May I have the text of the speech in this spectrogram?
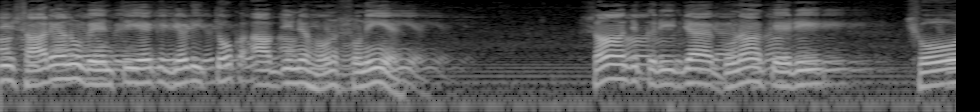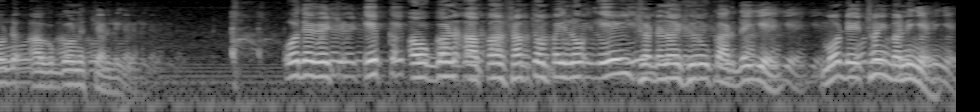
ਜੀ ਸਾਰਿਆਂ ਨੂੰ ਬੇਨਤੀ ਹੈ ਕਿ ਜਿਹੜੀ ਤੁਕ ਆਪ ਜੀ ਨੇ ਹੁਣ ਸੁਣੀ ਹੈ, ਸਾਂਝ ਕਰੀਜੈ ਗੁਣਾ ਕੇਰੀ, ਛੋੜ ਅਵਗੁਣ ਚੱਲੀਏ ਉਹਦੇ ਵਿੱਚ ਇੱਕ ਔਗਣ ਆਪਾਂ ਸਭ ਤੋਂ ਪਹਿਲਾਂ ਇਹ ਹੀ ਛੱਡਣਾ ਸ਼ੁਰੂ ਕਰ ਦਈਏ। ਮੋਢੇ ਇਥੋਂ ਹੀ ਬਣੀਏ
